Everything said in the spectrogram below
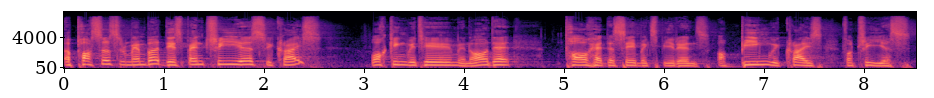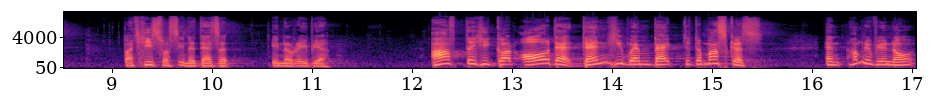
apostles, remember, they spent three years with Christ, walking with him and all that. Paul had the same experience of being with Christ for three years, but his was in the desert in Arabia. After he got all that, then he went back to Damascus. And how many of you know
